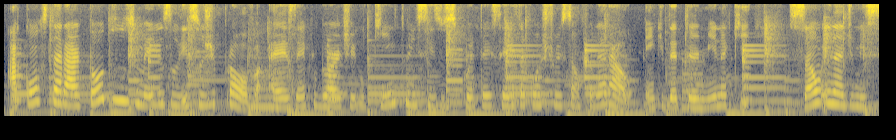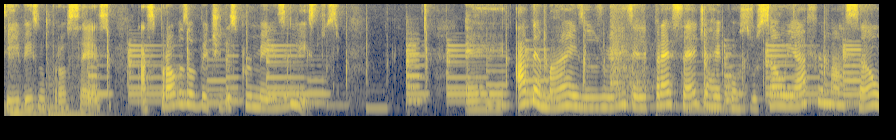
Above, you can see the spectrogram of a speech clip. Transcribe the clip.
a considerar todos os meios lícitos de prova, é exemplo do artigo 5 inciso 56 da Constituição Federal, em que determina que são inadmissíveis no processo as provas obtidas por meios ilícitos. É, ademais, o juiz ele precede a reconstrução e a afirmação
